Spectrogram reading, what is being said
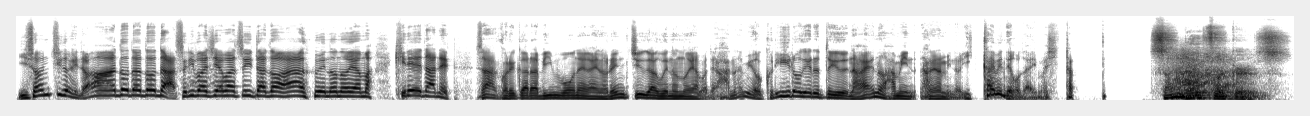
遺産違いだ。ああどうだどうだ。すり鉢山ついたぞ。ああ上野の山。綺麗だね。さあこれから貧乏長屋の連中が上野の山で花見を繰り広げるという長屋の花見の1回目でございました。Sunday Flickers.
